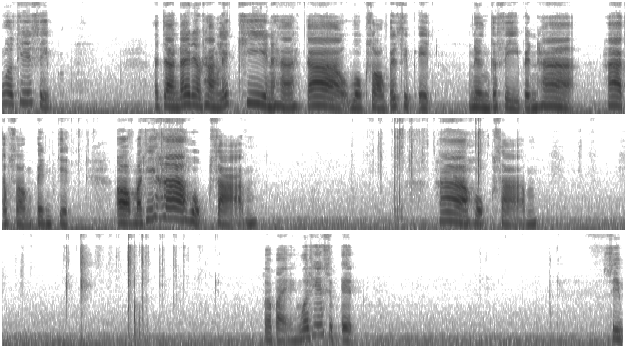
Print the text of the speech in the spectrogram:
งวดที่สิบอาจารย์ได้แนวทางเลขคี่นะคะเก้าบวกสองเป็นสิบเอ็ดหนึ่งกับสี่เป็นห้าห้ากับสองเป็นเจ็ดออกมาที่ห้าหกสามห้าหกสามต่อไปงวดที่สิบเอ็ดสิบ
